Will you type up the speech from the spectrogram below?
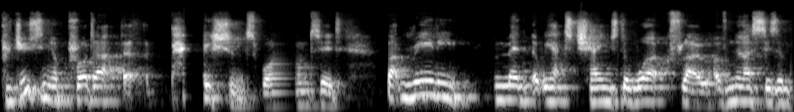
producing a product that the patients wanted, but really meant that we had to change the workflow of nurses and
